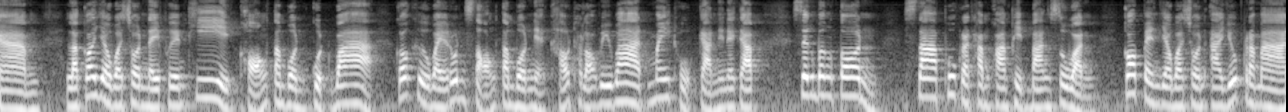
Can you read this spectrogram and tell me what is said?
งาม แล้วก็เยาวชนในพื้นที่ของตำบลกุดว่า ก็คือวัยรุ่น 2ตำบลเนี่ยเขาทะเลาะวิวาทไม่ถูกกันนี่นะครับ ซึ่งเบื้องต้นทราบผู้กระทำความผิดบางส่วน ก็เป็นเยาวชนอายุประมาณ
